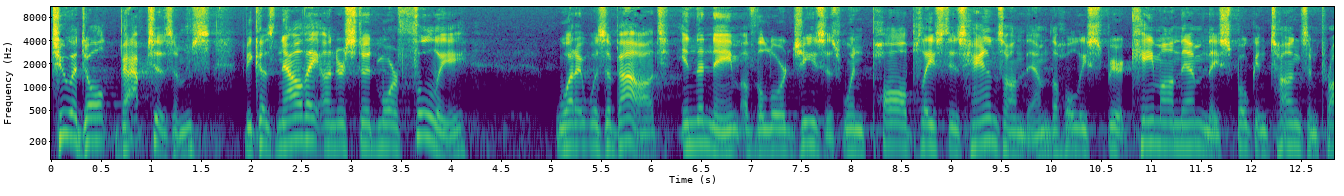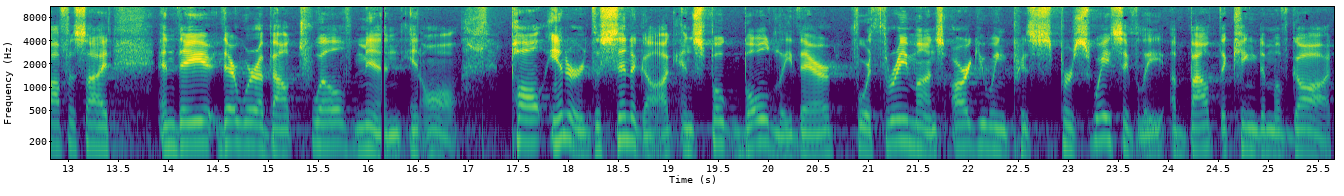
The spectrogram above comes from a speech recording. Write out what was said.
Two adult baptisms because now they understood more fully what it was about in the name of the Lord Jesus. When Paul placed his hands on them, the Holy Spirit came on them, they spoke in tongues and prophesied, and they, there were about 12 men in all. Paul entered the synagogue and spoke boldly there for three months, arguing persuasively about the kingdom of God.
